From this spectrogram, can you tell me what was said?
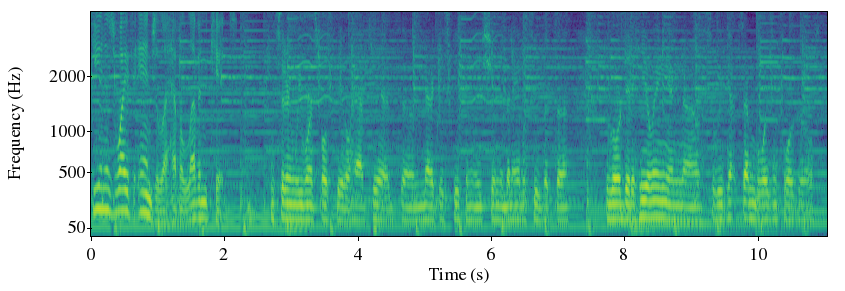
He and his wife Angela have 11 kids. Considering we weren't supposed to be able to have kids, uh, medically speaking, we shouldn't have been able to, but the, the Lord did a healing, and uh, so we've got seven boys and four girls.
